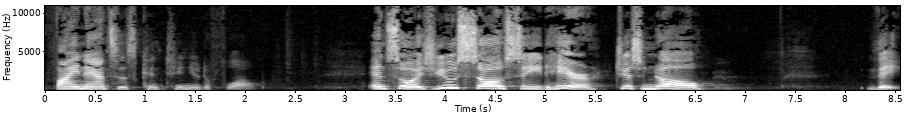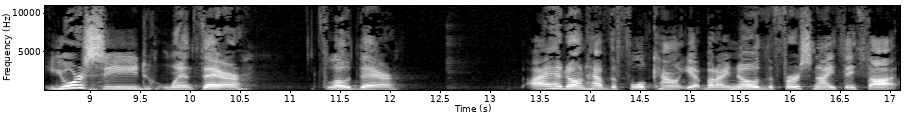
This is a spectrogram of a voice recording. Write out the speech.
finances continue to flow. And so as you sow seed here, just know that your seed went there, flowed there. I don't have the full count yet, but I know the first night they thought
